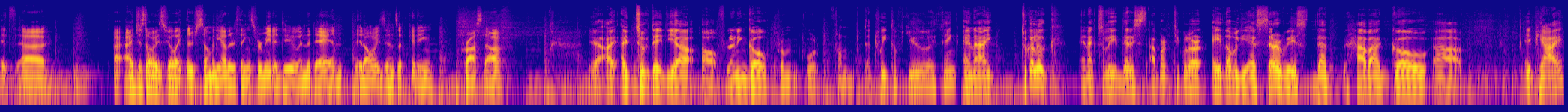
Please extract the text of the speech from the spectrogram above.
it's uh, I, I just always feel like there's so many other things for me to do in the day, and it always ends up getting crossed off. Yeah, I, I took the idea of learning Go from from a tweet of you, I think, and I took a look. And actually, there is a particular AWS service that have a Go uh, API,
